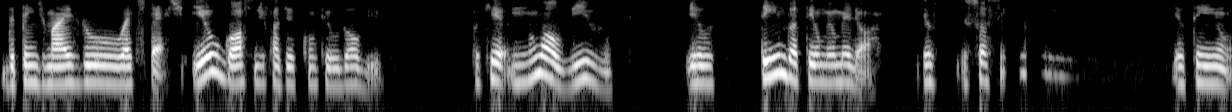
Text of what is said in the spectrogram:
depende mais do expert. Eu gosto de fazer conteúdo ao vivo. Porque no ao vivo eu tendo a ter o meu melhor. Eu, eu sou assim. Eu tenho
